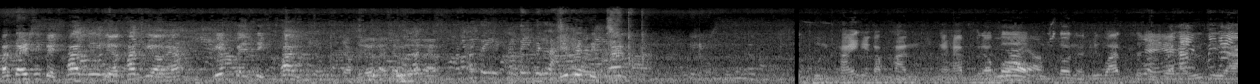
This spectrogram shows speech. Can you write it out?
บันไดสิบเอ็ดขั้นนี่เหลือขั้นเดียวนะคิดเป็นสิบขั้นคิดเป็นสิบขั้น ไทยเอกพันธ์นะครับ แล้วก็คุณต้นอธิวัฒน์สถิตมหาวิทยา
